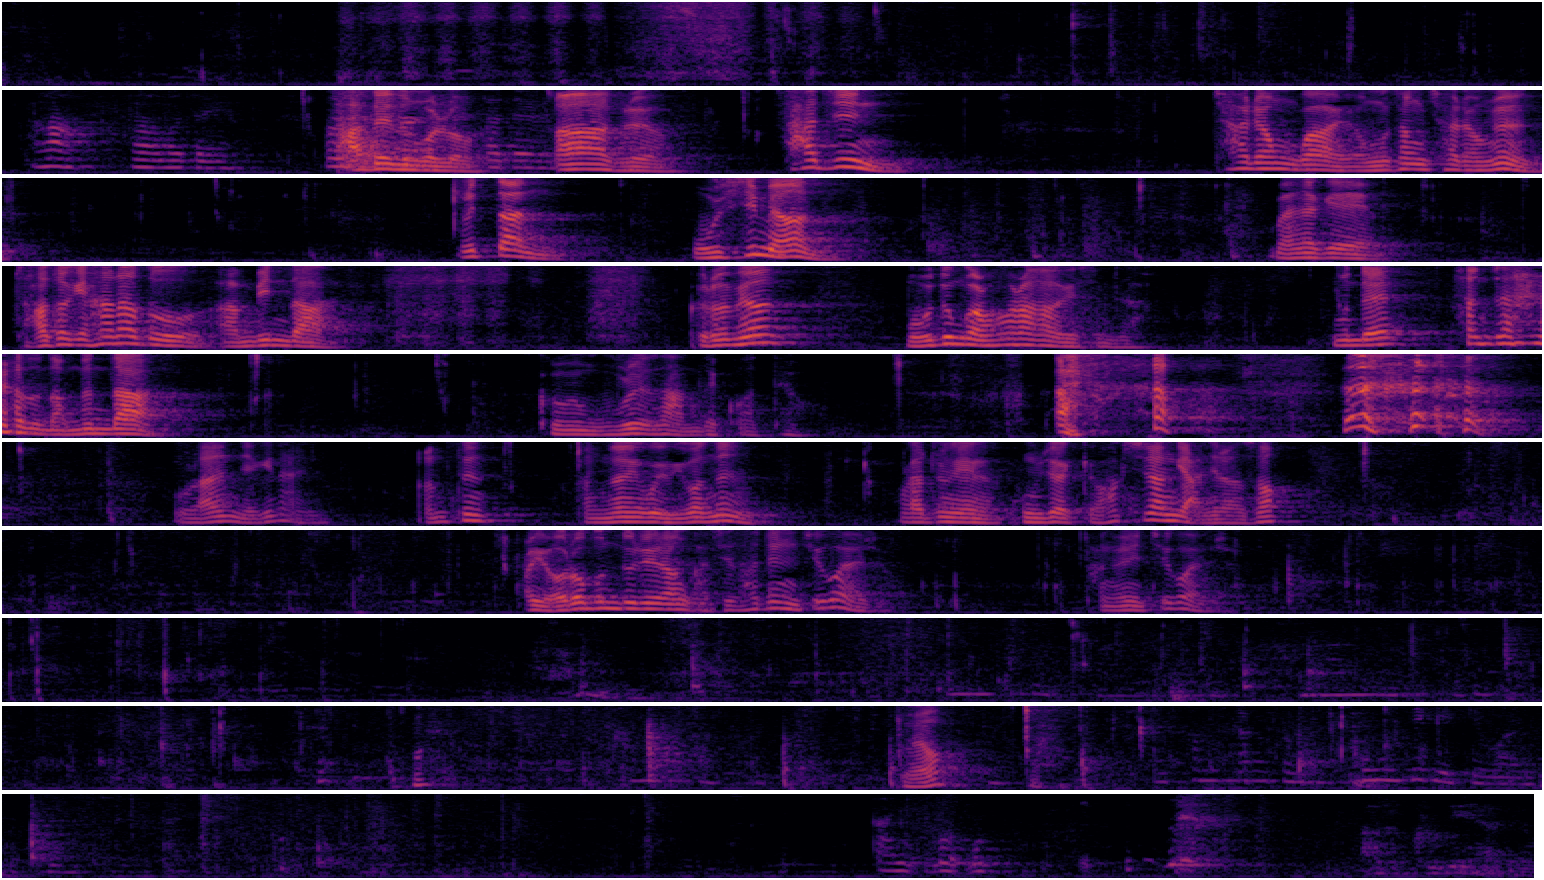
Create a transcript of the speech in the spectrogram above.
아, 아 맞아요. 다 되는 걸로. 맞아요. 아 그래요. 사진 촬영과 영상 촬영은 일단 오시면 만약에 좌석이 하나도 안 빈다. 그러면 모든 걸 허락하겠습니다. 근데 한 자리라도 남는다. 그러면 우울해서 안 될 것 같아요. 뭐라는 얘기는 아니에요. 아무튼 장난이고 이거는 나중에 공지할 게 확실한 게 아니라서 아, 여러분들이랑 같이 사진을 찍어야죠. 당연히 찍어야죠. 어? 삼장 좀 움직이지 말고 그냥. 아니 뭐 뭐. 아주 크게 해야 돼요.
